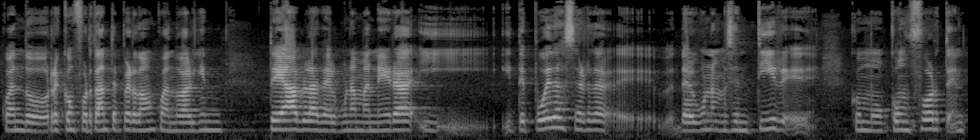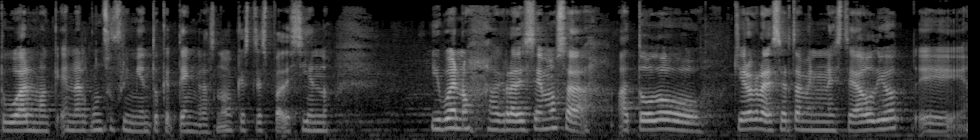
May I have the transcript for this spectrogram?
cuando, reconfortante, perdón, cuando alguien te habla de alguna manera y, te puede hacer de, de alguna sentir eh, como confort en tu alma, en algún sufrimiento que tengas, ¿no? Que estés padeciendo. Y bueno, agradecemos a, a todo, quiero agradecer también en este audio eh,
